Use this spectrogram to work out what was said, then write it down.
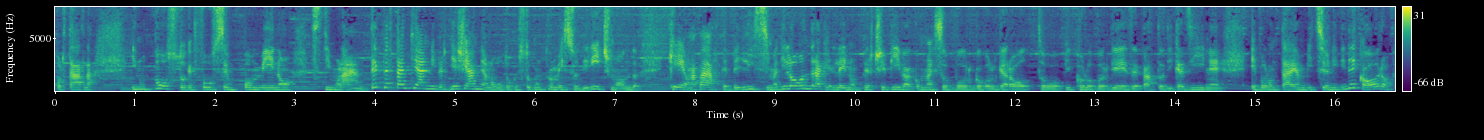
portarla in un posto che fosse un po' meno stimolante. Per tanti anni, per dieci anni, hanno avuto questo compromesso di Richmond, che è una parte bellissima di Londra, che lei non percepiva come sobborgo volgarotto, piccolo borghese fatto di casine e volontà e ambizioni di decoro,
